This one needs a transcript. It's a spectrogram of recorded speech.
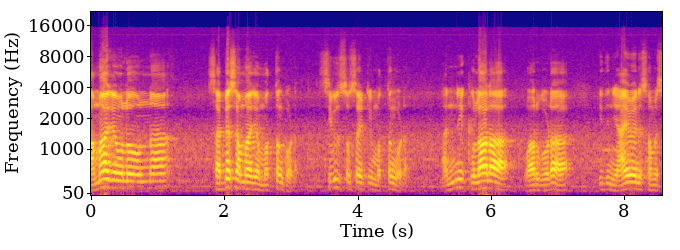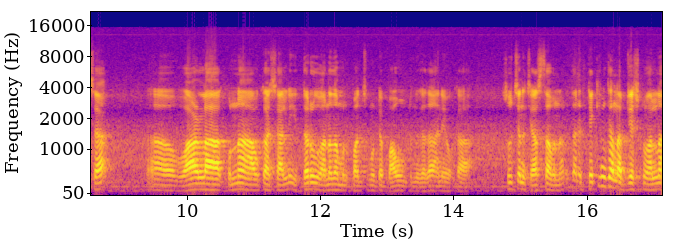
సమాజంలో ఉన్న సభ్య సమాజం మొత్తం కూడా సివిల్ సొసైటీ మొత్తం కూడా అన్ని కులాల వారు కూడా ఇది న్యాయమైన సమస్య. వాళ్ళకున్న అవకాశాలని ఇద్దరు అన్నదమ్ములు పంచుకుంటే బాగుంటుంది కదా అనే ఒక సూచన చేస్తూ ఉన్నారు. దాని టెక్నికల్ అబ్జెక్షన్ వలన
